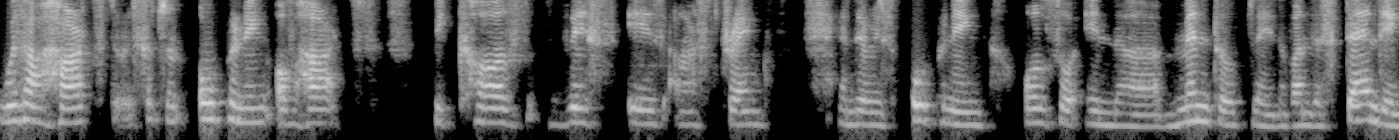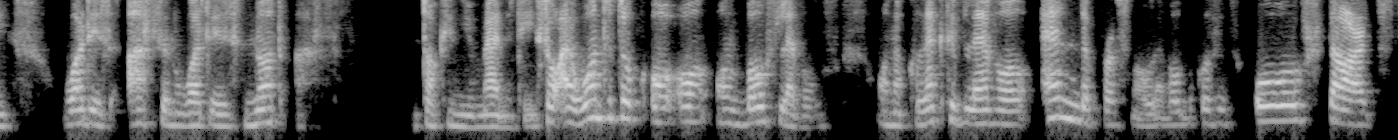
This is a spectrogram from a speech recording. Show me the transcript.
with our hearts. There is such an opening of hearts because this is our strength. And there is opening also in the mental plane of understanding what is us and what is not us. I'm talking humanity. So I want to talk on, on both levels, on a collective level and the personal level, because it all starts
